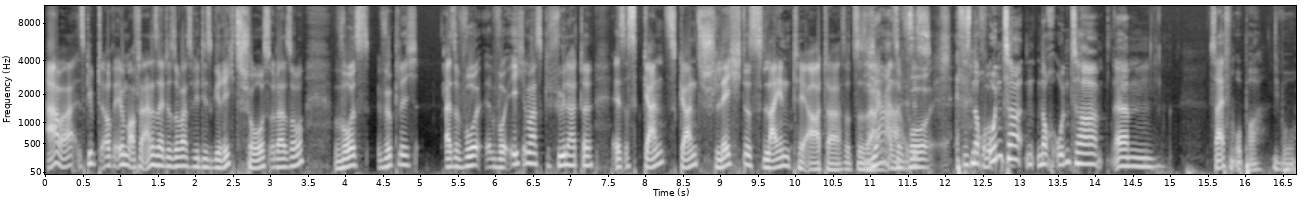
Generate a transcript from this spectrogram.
aber es gibt auch eben auf der anderen Seite sowas wie diese Gerichtsshows oder so, wo es wirklich also wo, wo ich immer das Gefühl hatte, es ist ganz, ganz schlechtes Laientheater sozusagen. also wo, es, ist, es ist noch unter, noch unter ähm, Seifenoper-Niveau.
